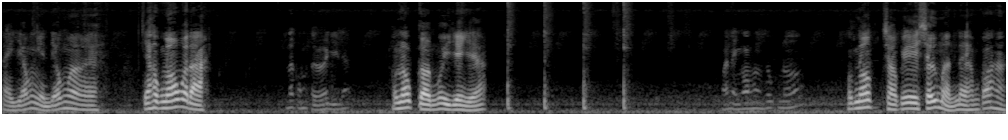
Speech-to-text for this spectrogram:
Này giống nhìn giống à, trái hút nốt đó ta. Nó cũng tựa vậy đó. Hút nốt cơm có gì vậy á. Quả này ngon hơn thuốc nước hút nốt sau cái xứ mình đây không có ha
